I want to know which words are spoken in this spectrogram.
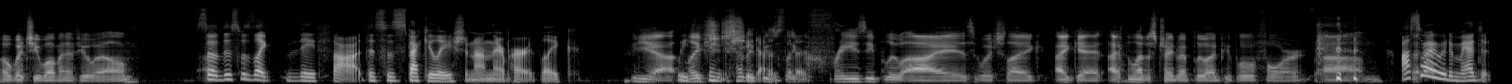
a witchy woman, if you will. So this was like they thought. This was speculation on their part. Like, Yeah, We like she just had like, these does like crazy blue eyes, which like I get. I've been led astray by blue-eyed people before. Um, also, I would imagine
